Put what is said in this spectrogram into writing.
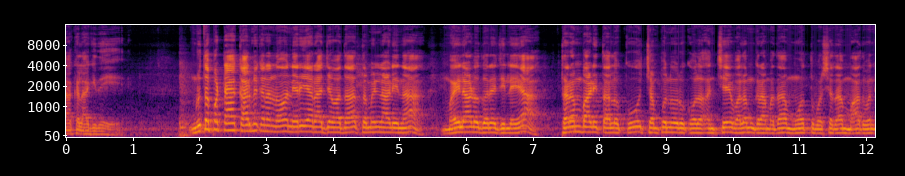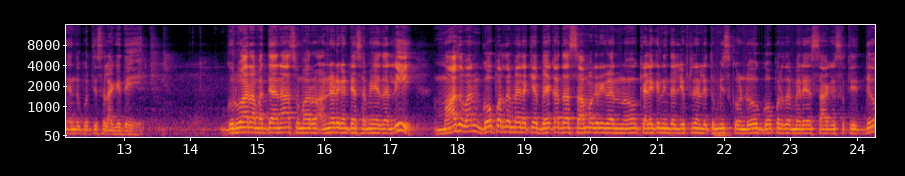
ದಾಖಲಾಗಿದೆ. ಮೃತಪಟ್ಟ ಕಾರ್ಮಿಕನನ್ನು ನೆರೆಯ ರಾಜ್ಯವಾದ ತಮಿಳುನಾಡಿನ ಮೈಲಾಡುದೊರೆ ಜಿಲ್ಲೆಯ ತರಂಬಾಡಿ ತಾಲೂಕು ಚಂಪನೂರು ಕೋಲ ಅಂಚೆ ವಲಂ ಗ್ರಾಮದ ಮೂವತ್ತು ವರ್ಷದ ಮಾಧವನ್ ಎಂದು ಗುರುತಿಸಲಾಗಿದೆ. ಗುರುವಾರ ಮಧ್ಯಾಹ್ನ ಸುಮಾರು ಹನ್ನೆರಡು ಗಂಟೆ ಸಮಯದಲ್ಲಿ ಮಾಧವನ್ ಗೋಪುರದ ಮೇಲಕ್ಕೆ ಬೇಕಾದ ಸಾಮಗ್ರಿಗಳನ್ನು ಕೆಳಗಿನಿಂದ ಲಿಫ್ಟ್ನಲ್ಲಿ ತುಂಬಿಸಿಕೊಂಡು ಗೋಪುರದ ಮೇಲೆ ಸಾಗಿಸುತ್ತಿದ್ದು,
